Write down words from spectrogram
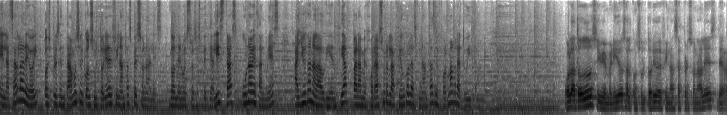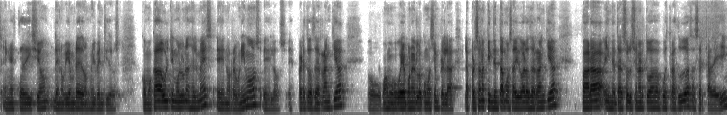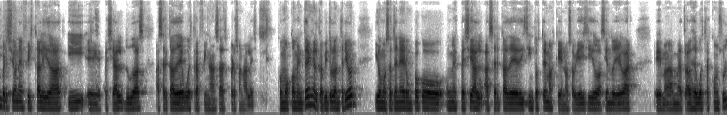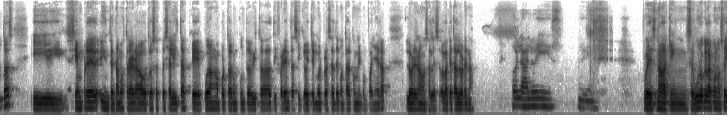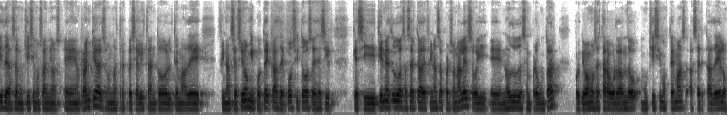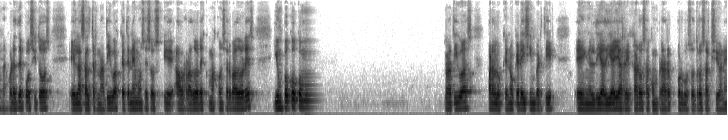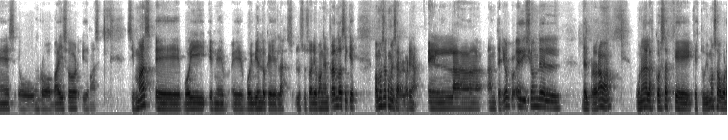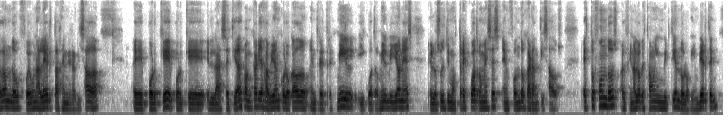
En la charla de hoy os presentamos el consultorio de finanzas personales, donde nuestros especialistas, una vez al mes, ayudan a la audiencia para mejorar su relación con las finanzas de forma gratuita. Hola a todos y bienvenidos al consultorio de finanzas personales en esta edición de noviembre de 2022. Como cada último lunes del mes, eh, nos reunimos eh, los expertos de Rankia, o vamos, voy a ponerlo como siempre, la, las personas que intentamos ayudaros de Rankia para intentar solucionar todas vuestras dudas acerca de inversiones, fiscalidad y en eh, especial dudas acerca de vuestras finanzas personales. Como os comenté en el capítulo anterior, íbamos a tener un poco un especial acerca de distintos temas que nos habíais ido haciendo llegar eh, a, través de vuestras consultas y siempre intentamos traer a otros especialistas que puedan aportar un punto de vista diferente. Así que hoy tengo el placer de contar con mi compañera Lorena González. Hola, ¿qué tal Lorena? Hola Luis, muy bien. Pues nada, quien seguro que la conocéis desde hace muchísimos años en Rankia, es nuestro especialista en todo el tema de financiación, hipotecas, depósitos, es decir, que si tienes dudas acerca de finanzas personales, hoy eh, no dudes en preguntar, porque vamos a estar abordando muchísimos temas acerca de los mejores depósitos, eh, las alternativas que tenemos, esos eh, ahorradores más conservadores y un poco como alternativas para los que no queréis invertir en el día a día y arriesgaros a comprar por vosotros acciones o un robo-advisor y demás. Sin más, eh, voy, eh, me, eh, voy viendo que los usuarios van entrando, así que vamos a comenzar, Lorena. En la anterior edición del, programa, una de las cosas que, que, estuvimos abordando fue una alerta generalizada. ¿Por qué? Porque las entidades bancarias habían colocado entre 3.000 y 4.000 millones en los últimos 3-4 meses en fondos garantizados. Estos fondos, al final, lo que estaban invirtiendo, lo que invierten,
